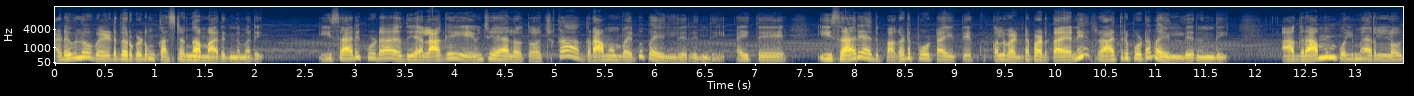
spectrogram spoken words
అడవిలో వేట దొరకడం కష్టంగా మారింది మరి. ఈసారి కూడా అది అలాగే ఏం చేయాలో తోచక గ్రామం వైపు బయలుదేరింది. అయితే ఈసారి అది పగటిపూట అయితే కుక్కలు వెంట పడతాయని రాత్రిపూట బయలుదేరింది. ఆ గ్రామం పొలిమేరల్లో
